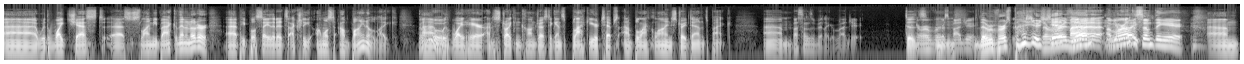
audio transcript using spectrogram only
Uh, with a white chest, uh, slimy back, and then another uh, people say that it's actually almost albino-like, um, with white hair and a striking contrast against black ear tips and a black line straight down its back. Um, That sounds a bit like a badger. does, a reverse mm, badger. The reverse badger, The shit, reverse- man. yeah, You're we're onto right. something here. Um,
